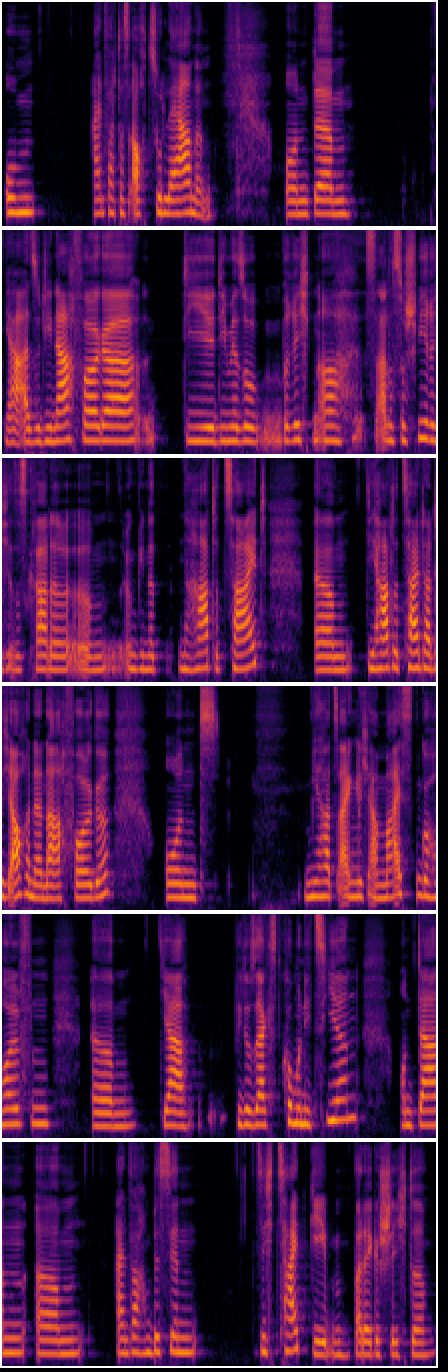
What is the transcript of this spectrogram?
um einfach das auch zu lernen. Und ähm, ja, also die Nachfolger, die, die mir so berichten, oh, ist alles so schwierig, ist es gerade ähm, irgendwie eine, eine, harte Zeit. Ähm, die harte Zeit hatte ich auch in der Nachfolge und mir hat es eigentlich am meisten geholfen, ähm, ja, wie du sagst, kommunizieren und dann ähm, einfach ein bisschen sich Zeit geben bei der Geschichte,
